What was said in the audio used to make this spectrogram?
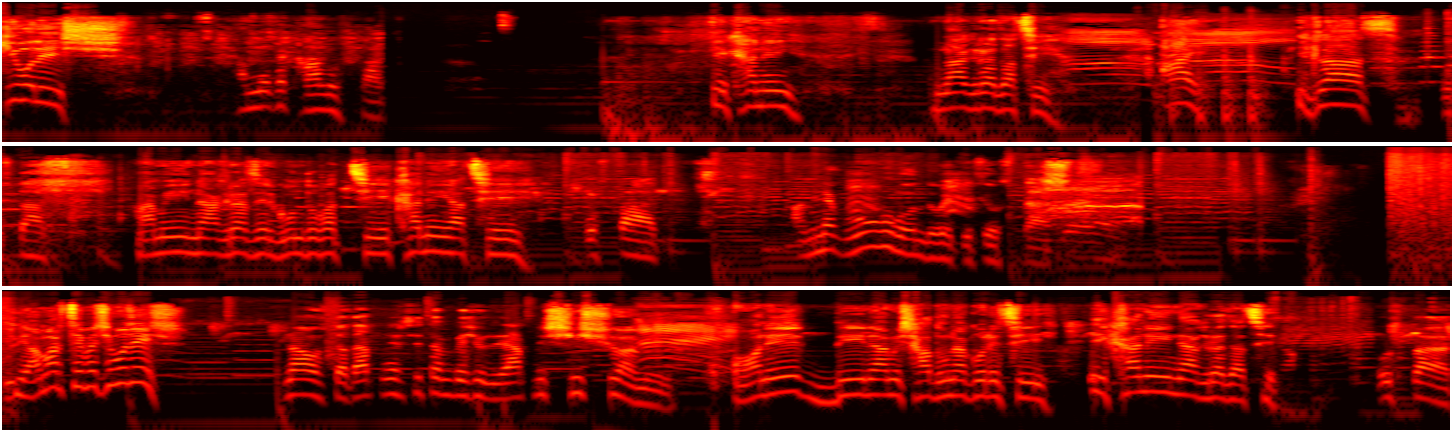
কি বলিস? আপনি একটা খাল ওস্তাদ এখানেই নাগরাজ আছে। আয় ইগলাস। উস্তাদ আমি নাগরাজের গন্ধ পাচ্ছি এখানেই আছে। উস্তাদ আমি না ঘুঘু গন্ধ হইতেছি ওস্তাদ। তুই আমার চেয়ে বেশি বুঝিস? না ওস্তাদ আপনি সিস্টেম বেশি বুঝি আপনি শিষ্য আমি। অনেক দিন আমি সাধনা করেছি এখানেই নাগরাজ আছে। ওস্তাদ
